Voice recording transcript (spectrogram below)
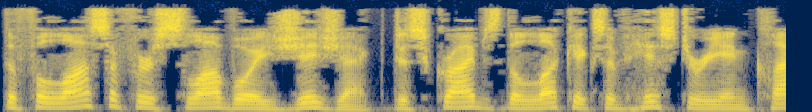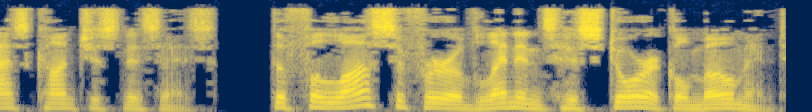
The philosopher Slavoj Žižek describes the Lukács of history and class consciousness as the philosopher of Lenin's historical moment.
